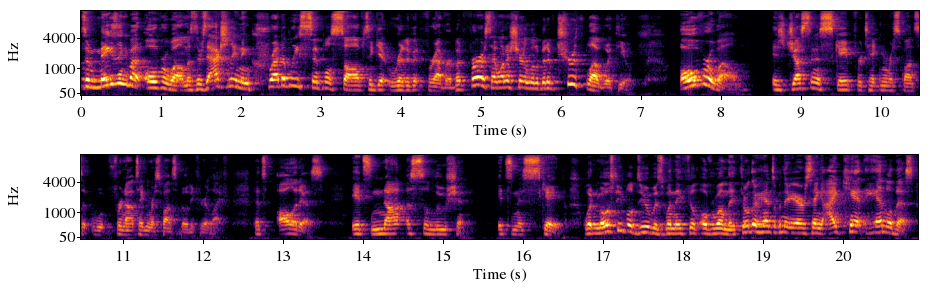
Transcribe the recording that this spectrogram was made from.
What's amazing about overwhelm is there's actually an incredibly simple solve to get rid of it forever. But first, I want to share a little bit of truth love with you. Overwhelm is just an escape for taking responsi- for not taking responsibility for your life. That's all it is. It's not a solution. It's an escape. What most people do is when they feel overwhelmed, they throw their hands up in the air saying, "I can't handle this."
